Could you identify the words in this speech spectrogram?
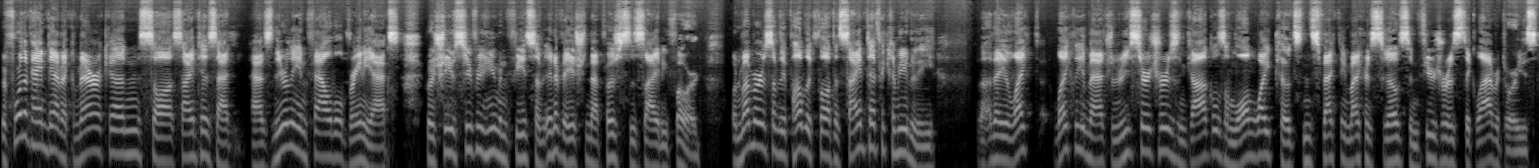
Before the pandemic, Americans saw scientists at, as nearly infallible brainiacs who achieved superhuman feats of innovation that pushed society forward. When members of the public thought the scientific community Uh, they liked, likely imagined researchers in goggles and long white coats inspecting microscopes in futuristic laboratories,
